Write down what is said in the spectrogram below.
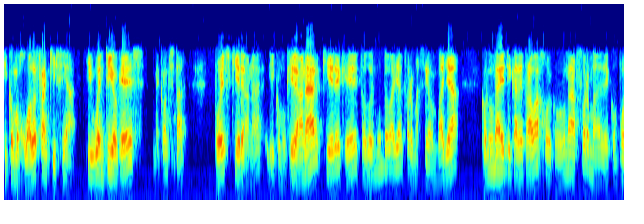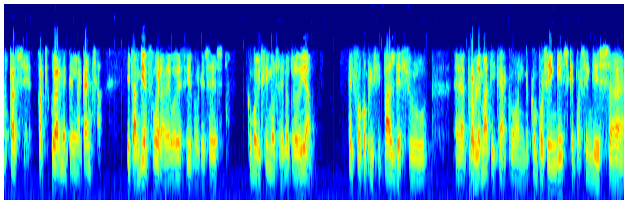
y como jugador franquicia y buen tío que es, me consta, pues quiere ganar. Y como quiere ganar, quiere que todo el mundo vaya en formación, vaya con una ética de trabajo y con una forma de comportarse, particularmente en la cancha y también fuera, debo decir, porque ese es, como dijimos el otro día, el foco principal de su eh, problemática con, con Porzingis, que Porzingis uh,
